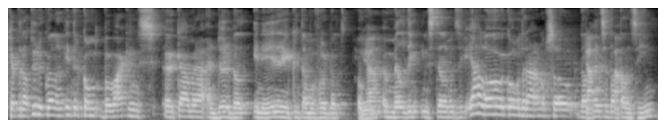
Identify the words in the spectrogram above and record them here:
Je hebt er natuurlijk wel een intercom bewakingscamera en deurbel in één. En je kunt dan bijvoorbeeld ook Ja. een, een melding instellen met te zeggen, ja hallo, we komen eraan of zo. Dat Ja, mensen dat ja. dan zien.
